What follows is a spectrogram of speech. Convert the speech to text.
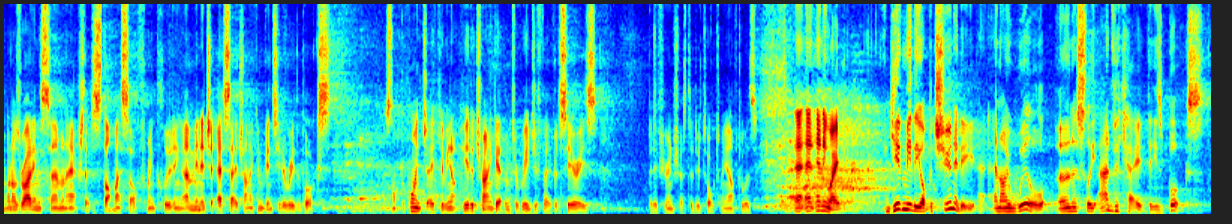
When I was writing the sermon, I actually had to stop myself from including a miniature essay trying to convince you to read the books. It's not the point, Jakob. You're not here to try and get them to read your favourite series. But if you're interested, do talk to me afterwards. and, and anyway, give me the opportunity, and I will earnestly advocate these books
